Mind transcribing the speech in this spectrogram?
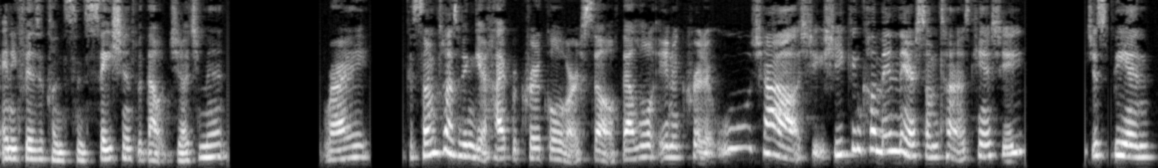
any physical sensations without judgment, right? Because sometimes we can get hypercritical of ourselves. That little inner critic, ooh, child, she she can come in there sometimes, can't she? Just being,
